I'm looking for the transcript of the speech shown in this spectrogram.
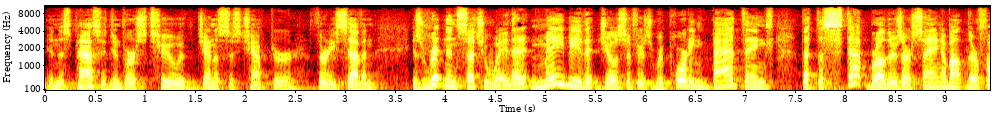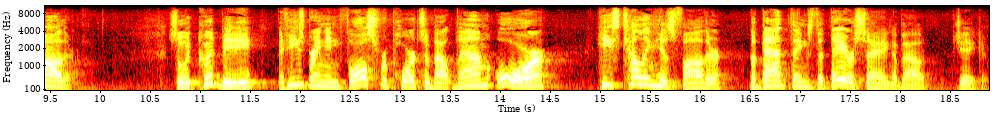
in this passage in verse 2 of Genesis chapter 37 is written in such a way that it may be that Joseph is reporting bad things that the stepbrothers are saying about their father. So it could be that he's bringing false reports about them, or he's telling his father the bad things that they are saying about Jacob.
